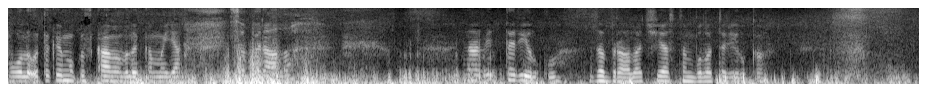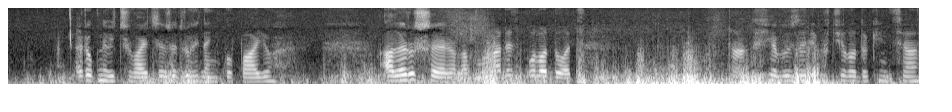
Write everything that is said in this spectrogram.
були, отакими кусками великими я забирала. Навіть тарілку забрала, чиясь там була тарілка. Рук не відчувається, вже другий день копаю. Але розширила, бо вона десь була доці. Так, я би взагалі хотіла до кінця.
